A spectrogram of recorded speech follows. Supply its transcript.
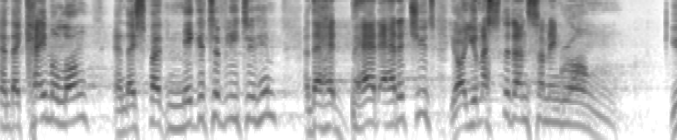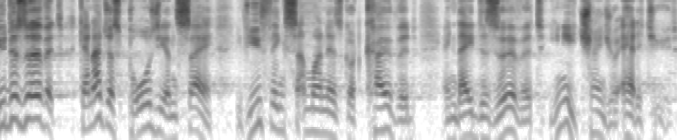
And they came along and they spoke negatively to him and they had bad attitudes. Yeah, you must have done something wrong. You deserve it. Can I just pause you and say, if you think someone has got COVID and they deserve it, you need to change your attitude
